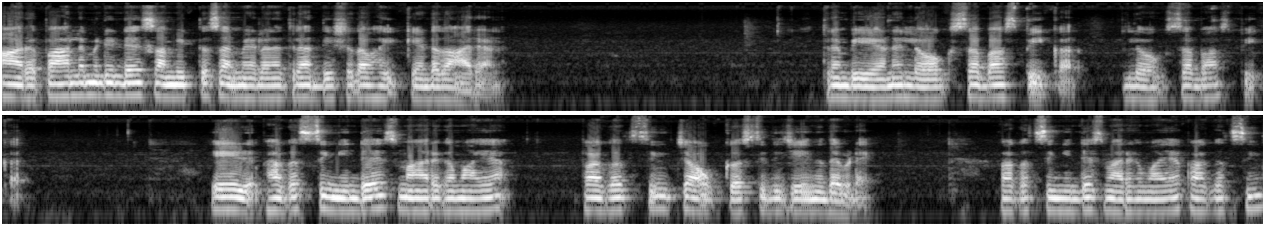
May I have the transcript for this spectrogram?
ആറ്. പാർലമെന്റിന്റെ സംയുക്ത സമ്മേളനത്തിൽ അധ്യക്ഷത വഹിക്കേണ്ടത് ആരാണ്? ഉത്തരം ബിയാണ് ലോക്സഭാ സ്പീക്കർ. ലോക്സഭാ സ്പീക്കർ. ഏഴ്. ഭഗത് സിംഗിന്റെ സ്മാരകമായ ഭഗത് സിംഗ് ചൗക്ക് സ്ഥിതി ചെയ്യുന്നത് എവിടെ? ഭഗത് സിംഗിന്റെ സ്മാരകമായ ഭഗത് സിംഗ്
